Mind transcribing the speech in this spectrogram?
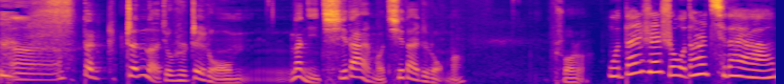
嗯，但真的就是这种，那你期待吗？期待这种吗？说说，我单身时，我当然期待啊，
